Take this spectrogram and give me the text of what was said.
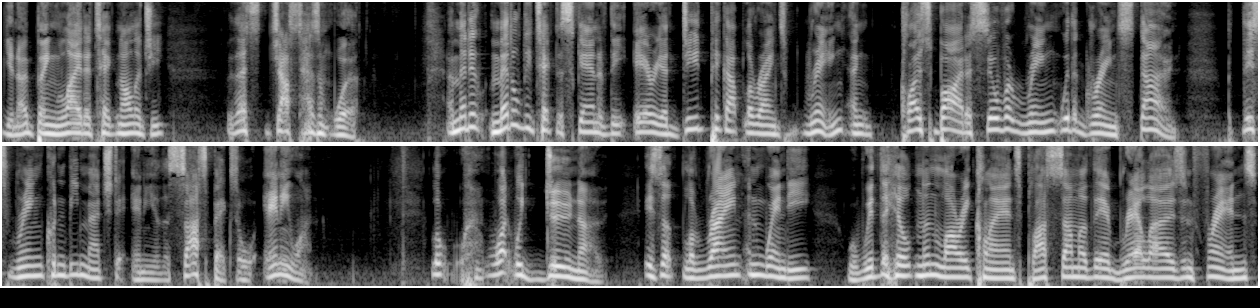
you know, being later technology, that just hasn't worked. A metal detector scan of the area did pick up Lorraine's ring and close by it a silver ring with a green stone, but this ring couldn't be matched to any of the suspects or anyone. Look, what we do know is that Lorraine and Wendy were with the Hilton and Laurie clans plus some of their relos and friends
